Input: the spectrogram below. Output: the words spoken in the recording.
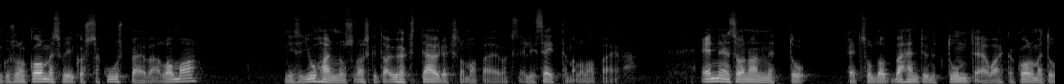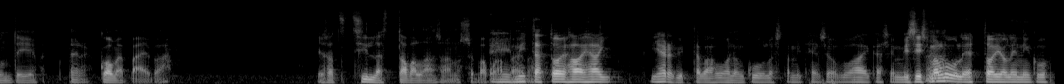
niin kun sulla on kolmes viikossa kuusi päivää lomaa, niin se juhannus lasketaan yhdeksi täydeksi lomapäiväksi, eli seitsemän lomapäivää. Ennen se on annettu, että sulla on vähentynyt tunteja vaikka kolme tuntia per kolme päivää. Ja sä oot sillä tavallaan saanut se vapaa Ei mitä, toihan on ihan järkyttävän huonon kuulosta, miten se on ollut aikaisemmin. Siis mä Mm. luulin, että toi oli niinku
